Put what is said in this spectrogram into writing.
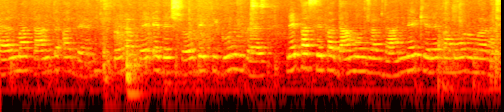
elle, ma tante Adèle, de rabais et de choses, des figures nouvelles. Ne passez pas dans mon jardin, ne querez pas mon romarin.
